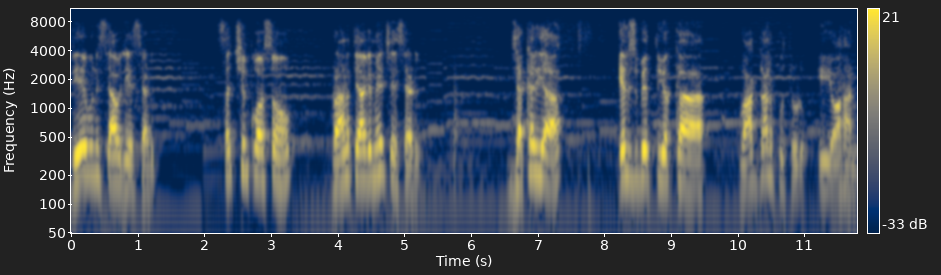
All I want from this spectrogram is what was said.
దేవుని సేవ చేశాడు. సత్యం కోసం ప్రాణత్యాగమే చేశాడు. జకరియా ఎలిజబెత్ యొక్క వాగ్దాన పుత్రుడు ఈ యోహాను.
